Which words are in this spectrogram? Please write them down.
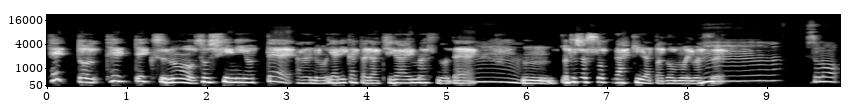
テッド、テッデックスの組織によって、あの、やり方が違いますので、ん。うん、私はすごくラッキーだったと思います。その、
